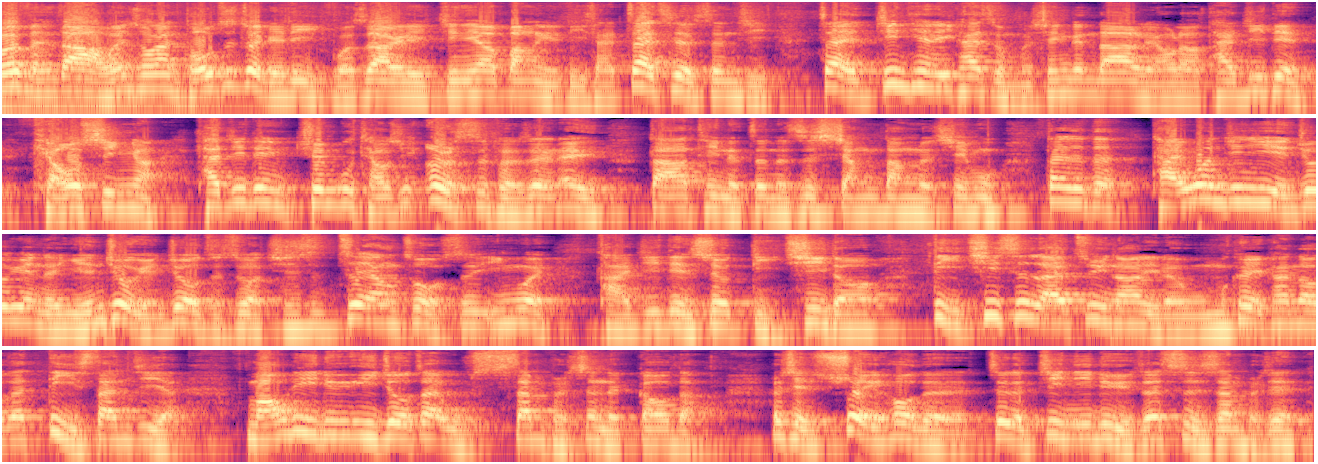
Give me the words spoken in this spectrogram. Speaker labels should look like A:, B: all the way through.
A: 各位粉丝，大家好，欢迎收看《投资最给力》，我是阿格力，今天要帮你的理财再次的升级。在今天的一开始，我们先跟大家聊聊台积电调薪啊，台积电宣布调薪二十 percent，哎，大家听的真的是相当的羡慕。但是呢，台湾经济研究院的研究员就指出啊，其实这样做是因为台积电是有底气的哦，底气是来自于哪里呢？我们可以看到，在第三季啊，毛利率依旧在五十三 percent 的高档，而且税后的这个净利率也在四十三 percent。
